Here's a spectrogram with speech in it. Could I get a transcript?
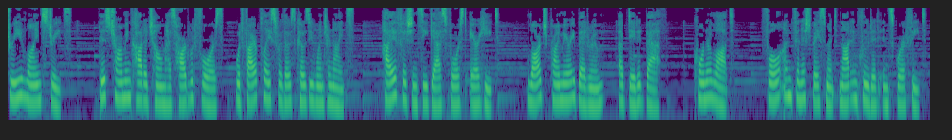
tree lined streets. This charming cottage home has hardwood floors, wood fireplace for those cozy winter nights, high efficiency gas forced air heat, large primary bedroom, updated bath, corner lot, full unfinished basement not included in square feet.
